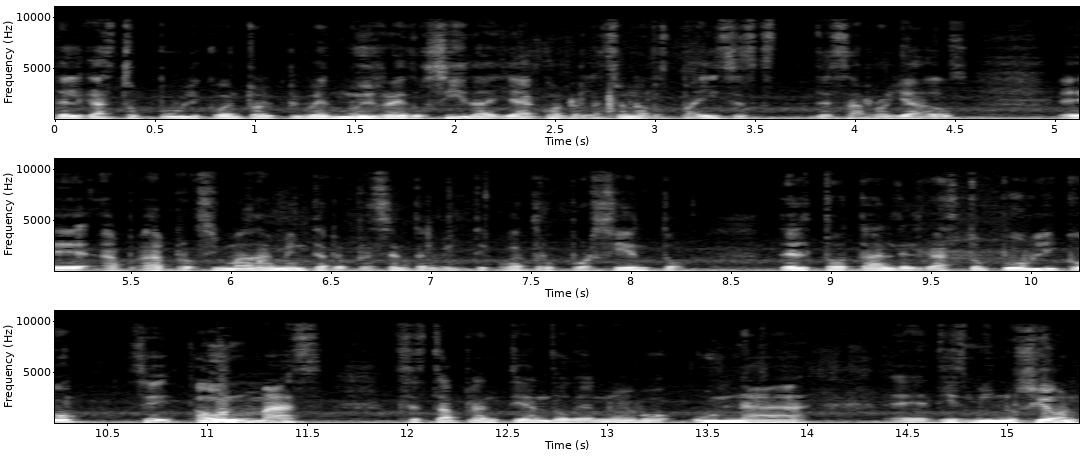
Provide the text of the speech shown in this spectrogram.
del gasto público dentro del PIB es muy reducida ya con relación a los países desarrollados, eh, aproximadamente representa el 24% del total del gasto público, ¿sí? aún más se está planteando de nuevo una eh, disminución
